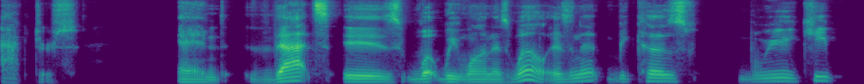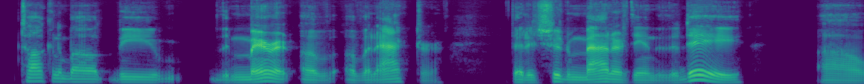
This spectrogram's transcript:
actors. And that is what we want as well, isn't it? Because we keep talking about the the merit of of an actor, that it shouldn't matter at the end of the day, uh,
